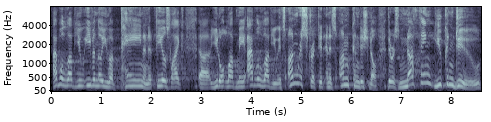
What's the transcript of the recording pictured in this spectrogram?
I will love you even though you have pain and it feels like uh, you don't love me. I will love you. It's unrestricted and it's unconditional. There is nothing you can do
